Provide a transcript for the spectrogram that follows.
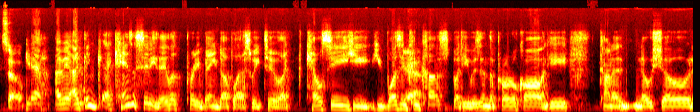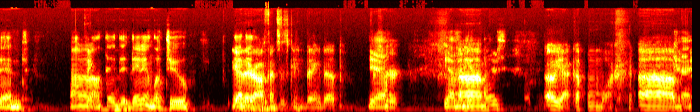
So, yeah, I mean, I think at Kansas City, they looked pretty banged up last week too. Like Kelce, he, he wasn't yeah. concussed, but he was in the protocol and he kind of no showed. And I don't I know, they, they didn't look too yeah, their offense is getting banged up. Yeah. Sure. You have any um, others? Oh yeah, a couple more. Um, okay.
